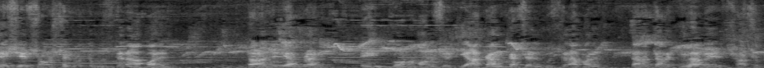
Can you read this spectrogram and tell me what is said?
দেশের সমস্যাগুলোকে বুঝতে না পারেন, তারা যদি আপনার এই গণমানুষের কি আকাঙ্ক্ষা সেটা বুঝতে না পারেন, তারা তারা কীভাবে শাসক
